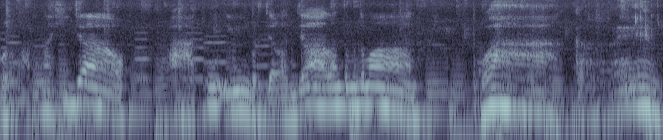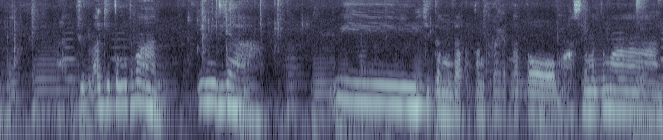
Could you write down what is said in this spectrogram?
berwarna hijau. Aku ingin berjalan-jalan teman-teman. Wah, keren. Lanjut lagi teman-teman. Ini dia. Wih, kita mendapatkan kereta Thomas teman-teman.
